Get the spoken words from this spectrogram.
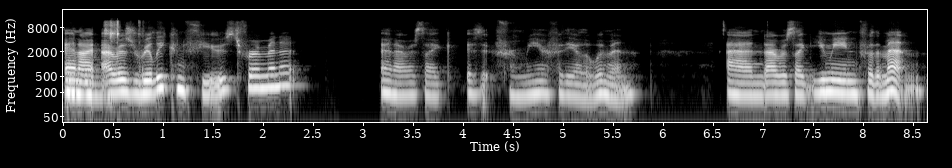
And mm. I, I was really confused for a minute. And I was like, is it for me or for the other women? And I was like, you mean for the men?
